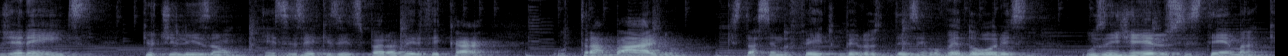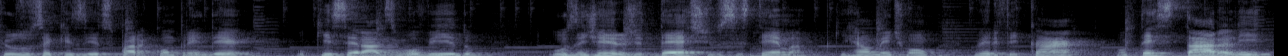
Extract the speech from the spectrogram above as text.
gerentes que utilizam esses requisitos para verificar o trabalho que está sendo feito pelos desenvolvedores, os engenheiros de sistema que usam os requisitos para compreender o que será desenvolvido, os engenheiros de teste do sistema que realmente vão verificar vão testar ali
